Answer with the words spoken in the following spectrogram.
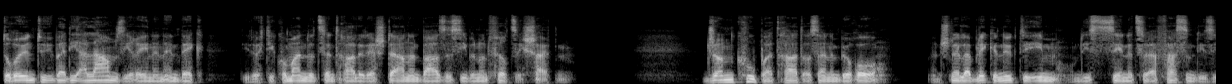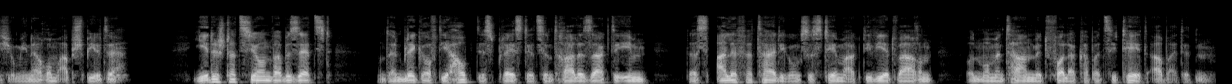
dröhnte über die Alarmsirenen hinweg, die durch die Kommandozentrale der Sternenbasis 47 schalten. John Cooper trat aus seinem Büro. Ein schneller Blick genügte ihm, um die Szene zu erfassen, die sich um ihn herum abspielte. Jede Station war besetzt, und ein Blick auf die Hauptdisplays der Zentrale sagte ihm, dass alle Verteidigungssysteme aktiviert waren und momentan mit voller Kapazität arbeiteten.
